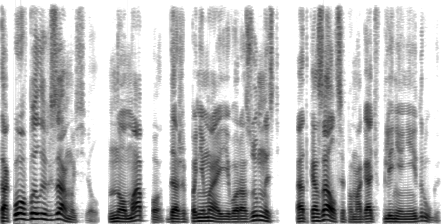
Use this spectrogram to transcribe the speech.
Таков был их замысел, но Маппо, даже понимая его разумность, отказался помогать в пленении друга.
